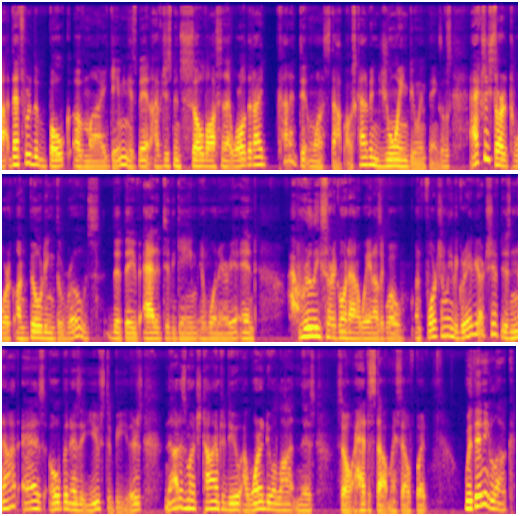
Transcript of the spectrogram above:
uh, that's where the bulk of my gaming has been. I've just been so lost in that world that I kind of didn't want to stop. I was kind of enjoying doing things. I was actually started to work on building the roads that they've added to the game in one area, and I really started going down a way, and I was like, "Whoa!" Unfortunately, the graveyard shift is not as open as it used to be. There's not as much time to do. I want to do a lot in this, so I had to stop myself. But with any luck,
